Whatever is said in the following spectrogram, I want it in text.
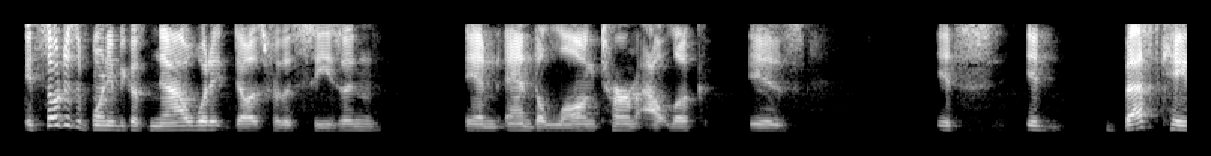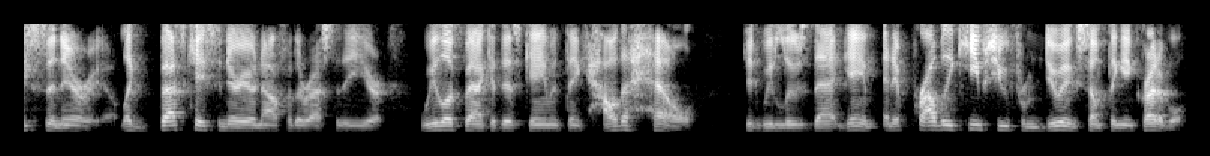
It's so disappointing because now what it does for the season and and the long term outlook is it's it best case scenario like best case scenario now for the rest of the year. We look back at this game and think, how the hell did we lose that game? And it probably keeps you from doing something incredible.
